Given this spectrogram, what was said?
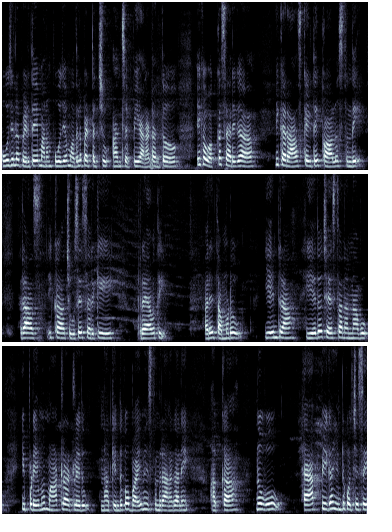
పూజలో పెడితే మనం పూజ మొదలు పెట్టచ్చు అని చెప్పి అనటంతో ఇక ఒక్కసారిగా ఇక రాజ్కైతే కాల్ వస్తుంది. రాజ్ ఇక చూసేసరికి రేవతి అరే తమ్ముడు ఏంట్రా? ఏదో చేస్తానన్నావు. ఇప్పుడేమో మాట్లాడట్లేదు. నాకెందుకో భయం వేస్తుందిరా అనగానే అక్క నువ్వు హ్యాపీగా ఇంటికి వచ్చేసే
